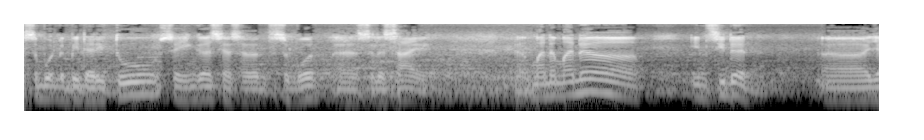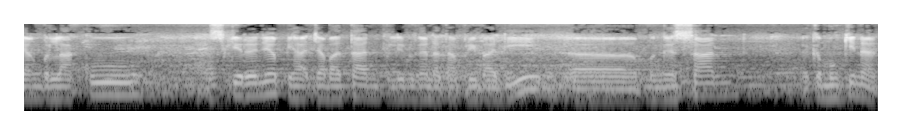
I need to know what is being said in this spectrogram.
sebut lebih dari itu sehingga siasatan tersebut uh, selesai. Mana-mana insiden uh, yang berlaku sekiranya pihak Jabatan Perlindungan Data Pribadi uh, mengesan kemungkinan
